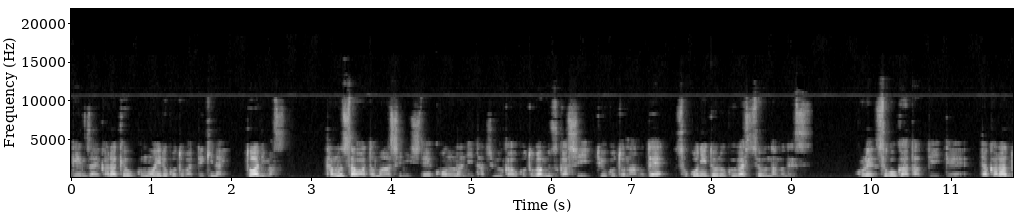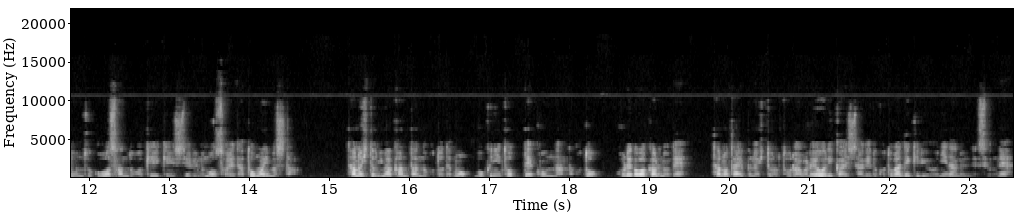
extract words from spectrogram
現在から教訓を得ることができないとあります。楽しさを後回しにして困難に立ち向かうことが難しいということなので、そこに努力が必要なのです。これすごく当たっていて、だからどん底を3度が経験しているのもそれだと思いました。他の人には簡単なことでも僕にとって困難なこと、これがわかるので、他のタイプの人の囚われを理解してあげることができるようになるんですよね。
